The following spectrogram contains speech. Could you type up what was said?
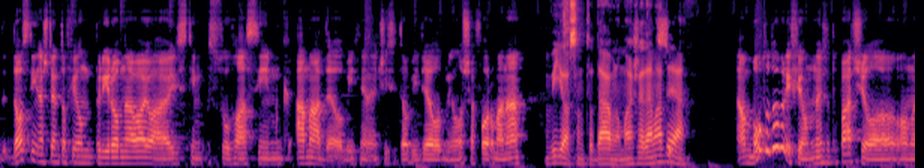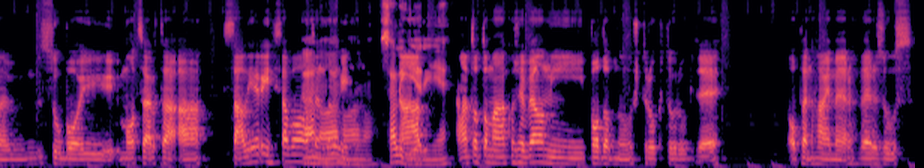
dosť ináč tento film prirovnávajú aj s tým súhlasím k Amadeovi. Neviem, či si to videl od Miloša Formana Videl som to dávno. Máš rád Amadea? A bol to dobrý film, mne sa to páčilo. On, súboj Mozarta a Salieri sa volal ten druhý. Áno, áno, Salieri, nie? A toto má akože veľmi podobnú štruktúru, kde Oppenheimer versus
